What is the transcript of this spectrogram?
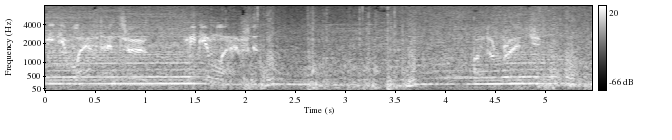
80 left medium left. Under bridge.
